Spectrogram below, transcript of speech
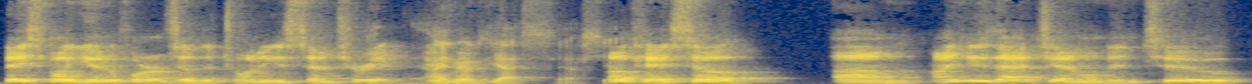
baseball uniforms of the 20th century. I know. Yes, yes. yes. Okay, so um, I knew that gentleman too,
